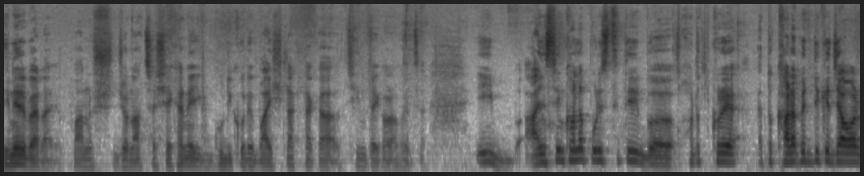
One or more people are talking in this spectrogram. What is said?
দিনের বেলায় মানুষজন আছে, সেখানেই গুলি করে বাইশ লাখ টাকা ছিনতাই করা হয়েছে। এই আইন শৃঙ্খলা পরিস্থিতি হঠাৎ করে এত খারাপের দিকে যাওয়ার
